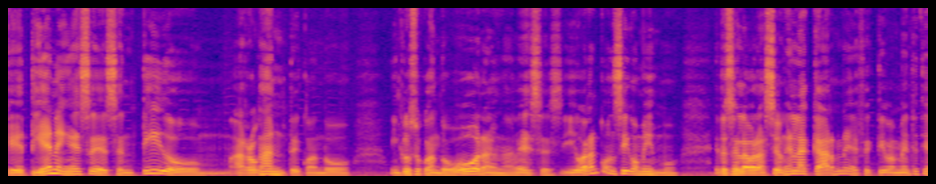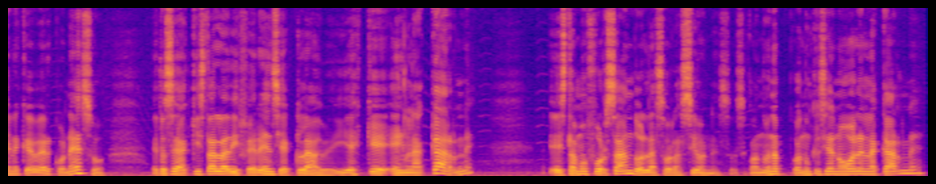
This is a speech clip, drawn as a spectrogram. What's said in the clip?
que tienen ese sentido arrogante cuando incluso cuando oran a veces y oran consigo mismo. Entonces la oración en la carne efectivamente tiene que ver con eso. Entonces aquí está la diferencia clave y es que en la carne estamos forzando las oraciones. cuando, cuando un cristiano ora en la carne,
